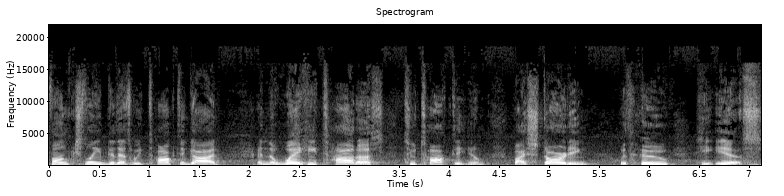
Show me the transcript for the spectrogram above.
functionally do that as we talk to God in the way He taught us to talk to Him by starting with who He is.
